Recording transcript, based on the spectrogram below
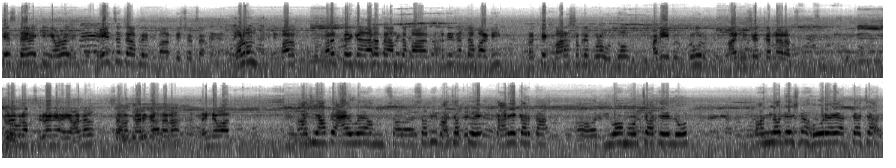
फेस्ट आहे की एवढं हेच आहे आपल्या देशाचं. म्हणून परत कधी काय झाला तर आमचा भारतीय जनता पार्टी प्रत्येक महाराष्ट्रामध्ये पुढे उद्योग आम्ही क्रूर आणि निषेध करणार आहोत. एवढं सगळ्यांनी आलं सर्व कार्यकर्त्यांना धन्यवाद. आज यहाँ पे आए हुए हम सभी भाजपा के कार्यकर्ता और युवा मोर्चा के लोग बांग्लादेश में हो रहे अत्याचार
